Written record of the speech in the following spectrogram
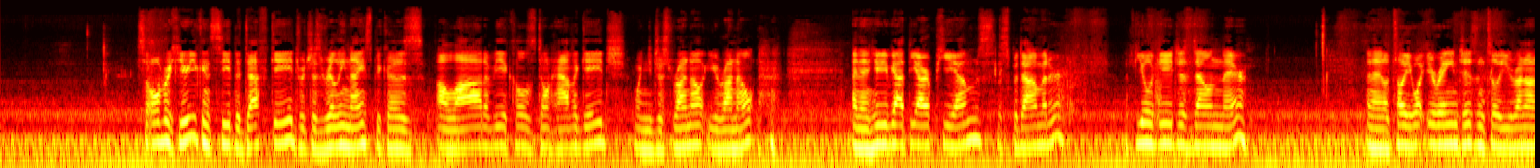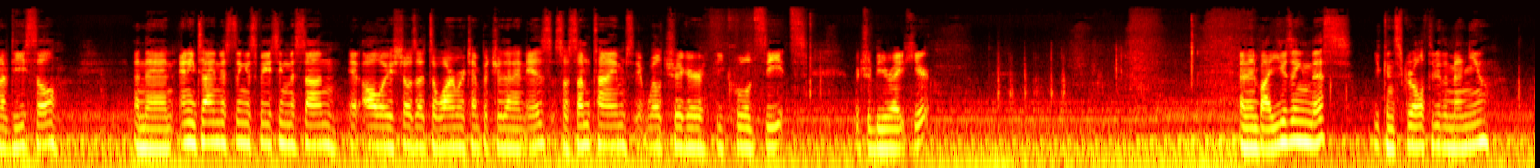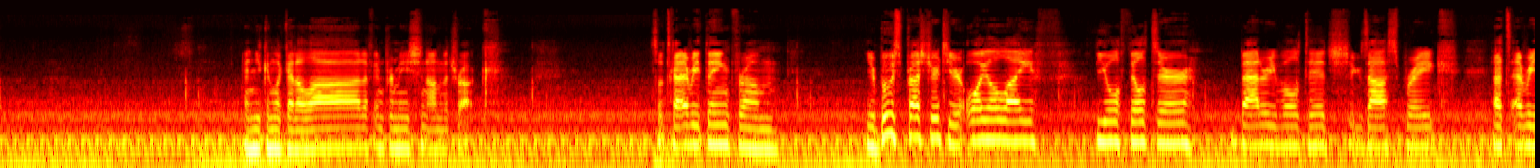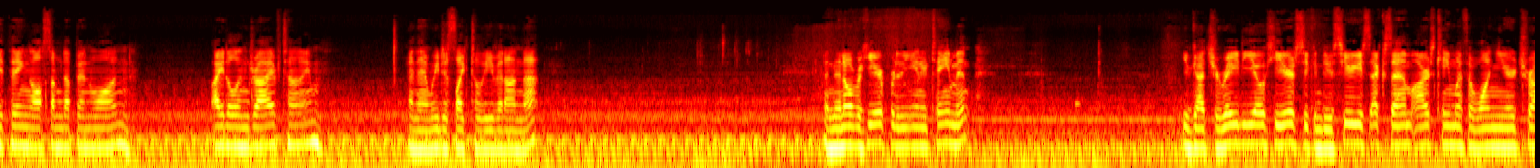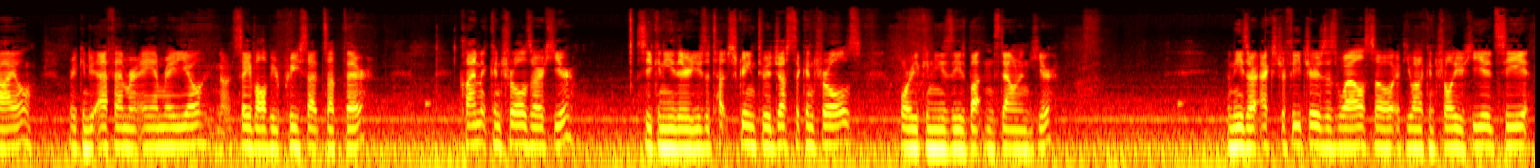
So over here you can see the DEF gauge, which is really nice because a lot of vehicles don't have a gauge. When you just run out, you run out. and then here you've got the RPMs, the speedometer. The fuel gauge is down there. And then it'll tell you what your range is until you run out of diesel. And then anytime this thing is facing the sun, it always shows that it's a warmer temperature than it is. So sometimes it will trigger the cooled seats, which would be right here. And then by using this, you can scroll through the menu. And you can look at a lot of information on the truck. So it's got everything from your boost pressure to your oil life, fuel filter, battery voltage, exhaust brake. That's everything all summed up in one. Idle and drive time. And then we just like to leave it on that. And then over here for the entertainment, you've got your radio here so you can do Sirius XM. Ours came with a one year trial where you can do FM or AM radio. You know, save all of your presets up there. Climate controls are here. So you can either use a touchscreen to adjust the controls or you can use these buttons down in here. And these are extra features as well. So if you want to control your heated seat,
